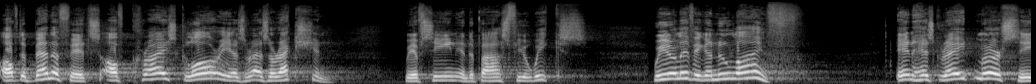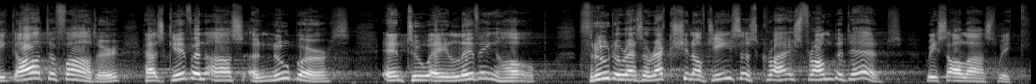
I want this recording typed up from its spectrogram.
of the benefits of Christ's glorious resurrection. We have seen in the past few weeks. We are living a new life. In His great mercy, God the Father has given us a new birth into a living hope through the resurrection of Jesus Christ from the dead, we saw last week.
